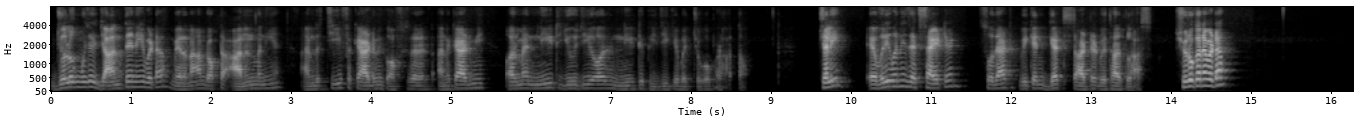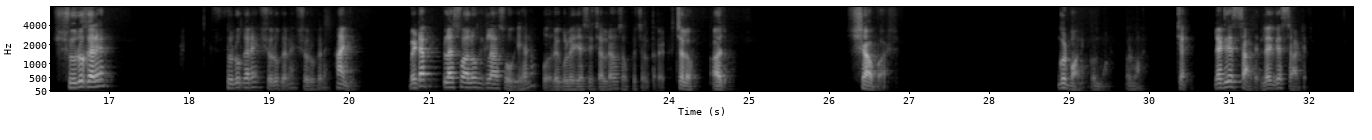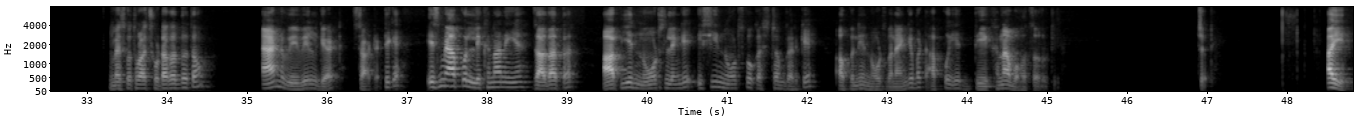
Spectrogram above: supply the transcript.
जो लोग मुझे जानते नहीं बेटा, मेरा नाम डॉक्टर आनंद मनी है। I am the chief academic officer at Unacademy और मैं नीट यूजी और नीट पीजी के बच्चों को पढ़ाता हूँ। चलिए every is excited so that we can get started with our class शुरू करें बेटा। शुरू करें। शुरू करें शुरू करें शुरू करें। हाँ जी। बेटा प्लस वालों की क्लास होगी है ना? रेगुलर जैसे चल रहा है सब कुछ चलता रहेगा। चलो, आ जाओ। शाबाश। Good morning good morning good morning चल let get started let get started मैं इसको थोड़ा छोटा कर देता हूँ and we will get started ठीक है? इसमें आपको लिखना नहीं है ज़्यादातर। आप ये नोट्स लेंगे, इसी नोट्स को कस्टम करके अपने नोट्स बनाएँगे बट आपको ये देखना बहुत ज़रूरी है। चलिए, आइए।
